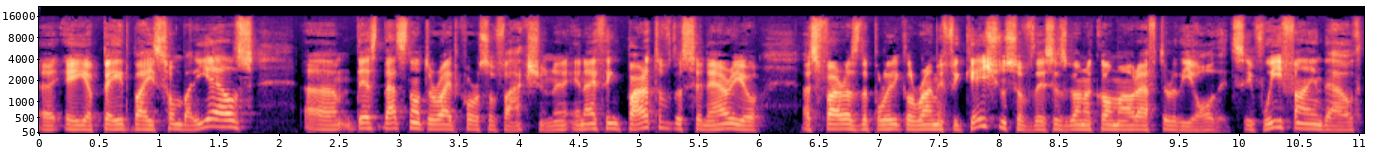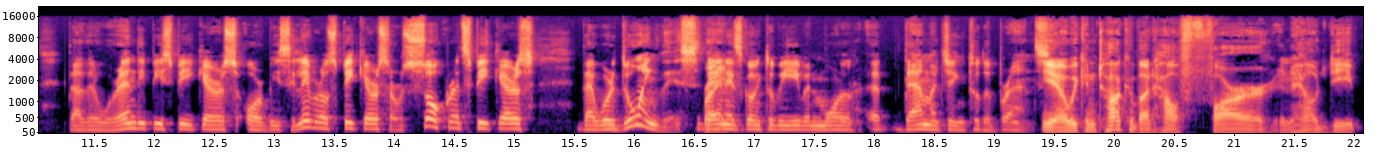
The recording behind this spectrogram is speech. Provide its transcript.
uh, a paid by somebody else." Um, this, that's not the right course of action. And, and, I think part of the scenario, as far as the political ramifications of this, is going to come out after the audits. If we find out that there were NDP speakers or BC Liberal speakers or Socred speakers that were doing this, right. then it's going to be even more uh, damaging to the brands. Yeah, we can talk about how far and how deep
